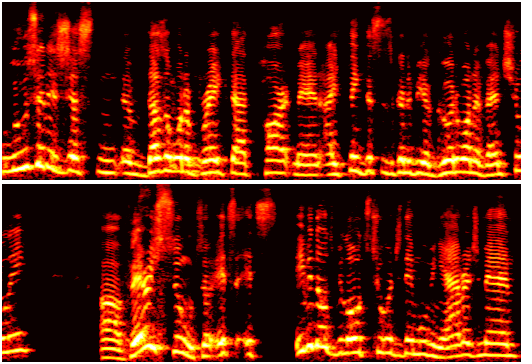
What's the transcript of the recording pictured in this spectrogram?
Lucid is just mm, doesn't want to break that part, man. I think this is going to be a good one eventually, uh, very soon. So it's it's even though it's below its 200 day moving average, man.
